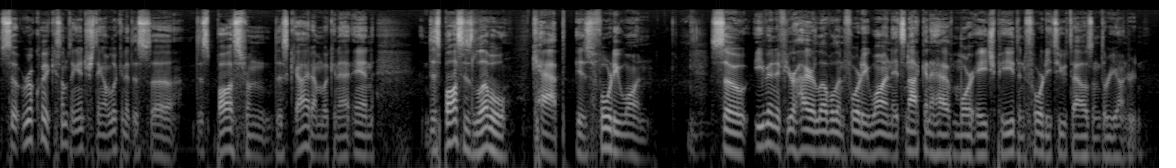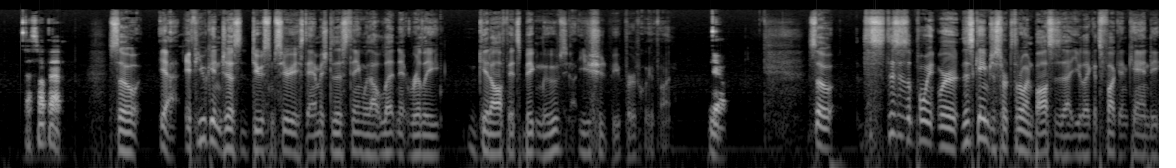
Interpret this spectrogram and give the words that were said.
so real quick, something interesting. I'm looking at this uh, this boss from this guide I'm looking at, and this boss's level cap is 41. So even if you're higher level than 41, it's not going to have more HP than 42,300. That's not bad. So yeah, if you can just do some serious damage to this thing without letting it really get off its big moves, you should be perfectly fine. Yeah. So this, this is a point where this game just starts throwing bosses at you like it's fucking candy.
